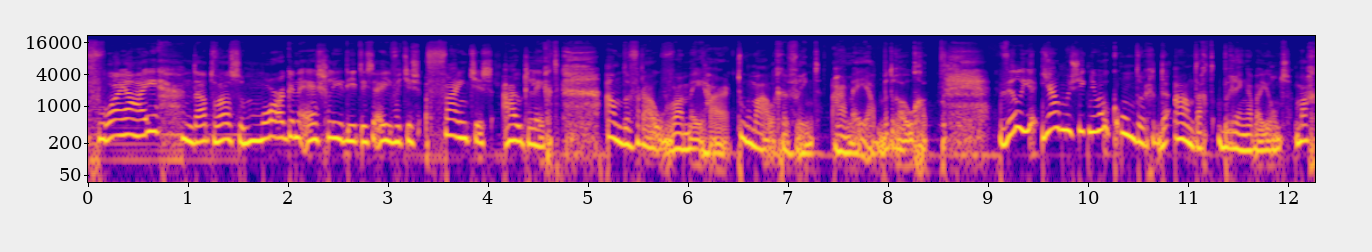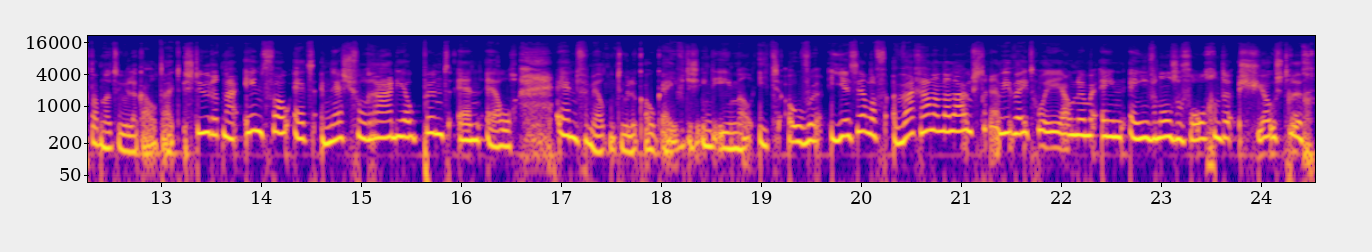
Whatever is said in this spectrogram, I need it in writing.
FYI, dat was Morgan Ashley. Dit is eventjes fijntjes uitlegt aan de vrouw waarmee haar toenmalige vriend haar mee had bedrogen. Wil je jouw muziek nu ook onder de aandacht brengen bij ons? Mag dat natuurlijk altijd. Stuur het naar info.nashvilleradio.nl En vermeld natuurlijk ook eventjes in de e-mail iets over jezelf. Wij gaan er naar luisteren en wie weet hoor je jouw nummer 1 een van onze volgende shows terug.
